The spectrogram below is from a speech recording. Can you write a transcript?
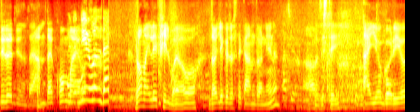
दिँदै दिन्छ त हामी त कम रमाइलै फिल भयो अब जहिलेको जस्तै काम त हो नि होइन अब जस्तै आइयो गरियो।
